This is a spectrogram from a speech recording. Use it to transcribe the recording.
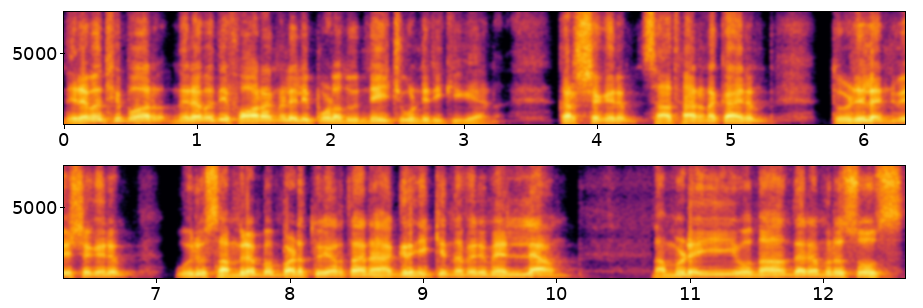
നിരവധി പേർ നിരവധി ഫോറങ്ങളിൽ ഇപ്പോൾ അത് ഉന്നയിച്ചുകൊണ്ടിരിക്കുകയാണ്. കർഷകരും സാധാരണക്കാരും തൊഴിലന്വേഷകരും ഒരു സംരംഭം പടുത്തുയർത്താൻ ആഗ്രഹിക്കുന്നവരും എല്ലാം നമ്മുടെ ഈ ഒന്നാം തരം റിസോഴ്സ്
